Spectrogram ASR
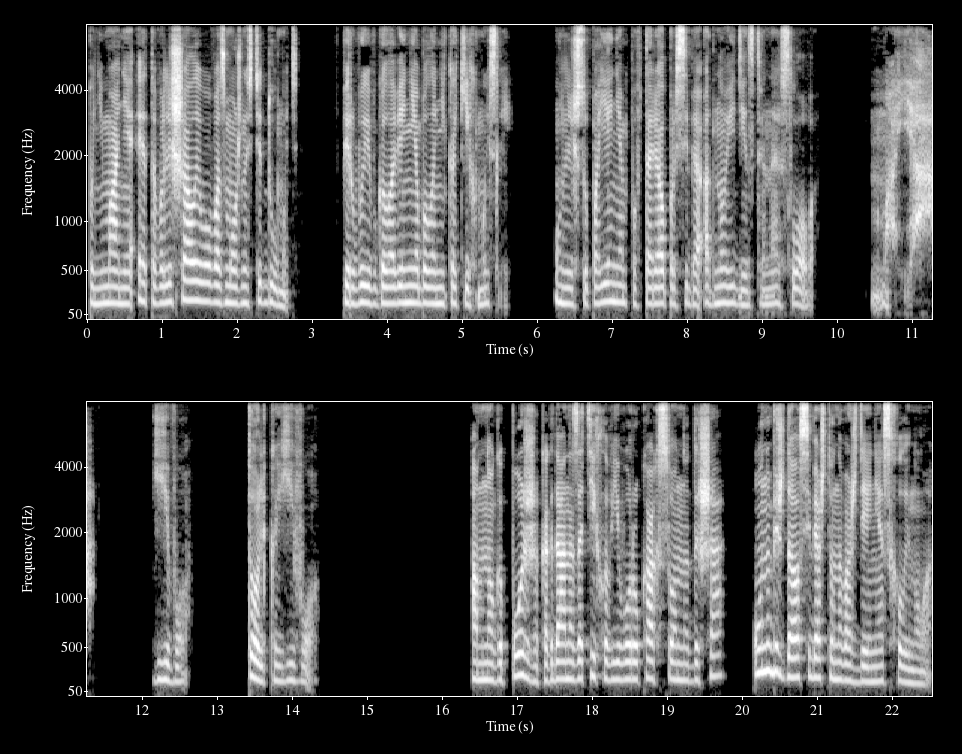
Понимание этого лишало его возможности думать. Впервые в голове не было никаких мыслей. Он лишь с упоением повторял про себя одно единственное слово. «Моя». Его. Только его. А много позже, когда она затихла в его руках, сонно дыша, он убеждал себя, что наваждение схлынуло.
